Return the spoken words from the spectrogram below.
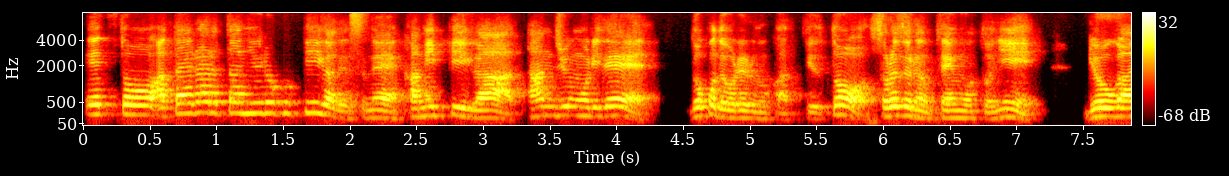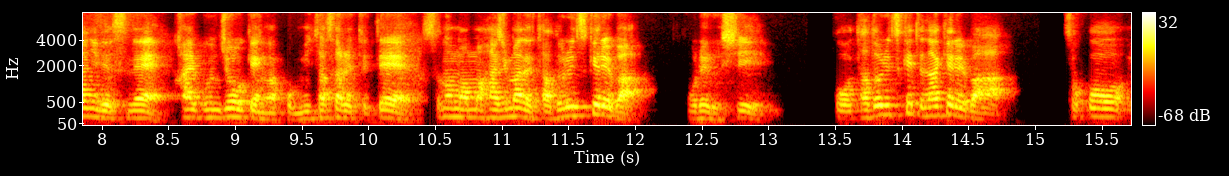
えっと、与えられた入力 P がですね、紙 P が単純折りでどこで折れるのかっていうと、それぞれの点ごとに両側にですね、解分条件がこう満たされてて、そのまま端までたどり着ければ折れるし、こうたどり着けてなければ、そこ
